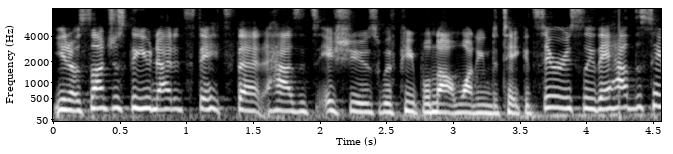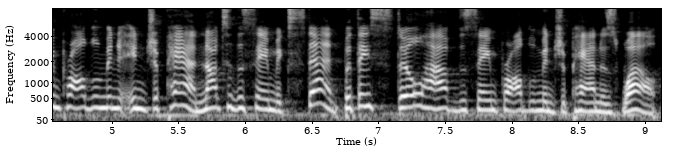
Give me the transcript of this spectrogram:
You know, it's not just the United States that has its issues with people not wanting to take it seriously. They have the same problem in, in Japan, not to the same extent, but they still have the same problem in Japan as well.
